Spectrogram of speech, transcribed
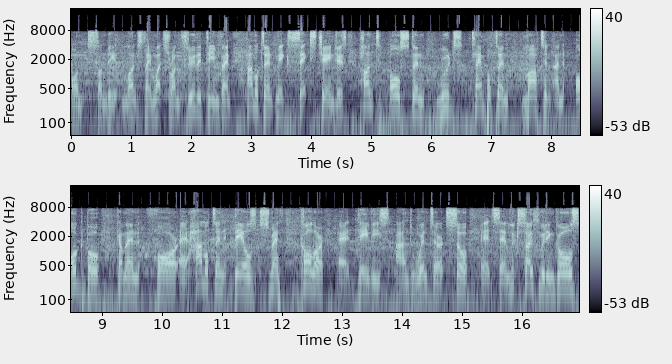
on Sunday lunchtime. Let's run through the teams then. Hamilton makes six changes. Hunt, Alston, Woods, Templeton, Martin, and Ogbo come in for uh, Hamilton, Dales, Smith, Collar, uh, Davies, and Winter. So it's uh, Luke Southwood in goals,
